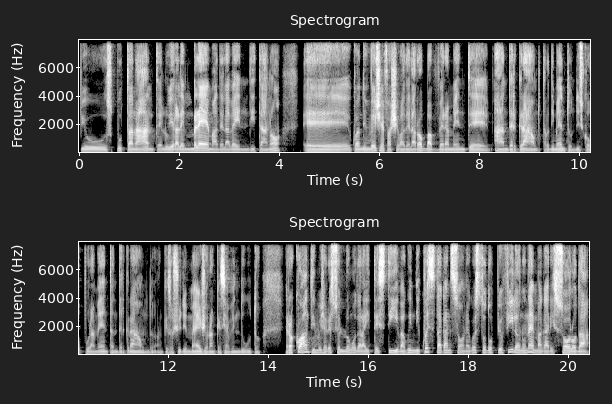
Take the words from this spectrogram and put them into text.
più sputtanante, lui era l'emblema della vendita, no? E quando invece faceva della roba veramente underground, Tradimento è un disco puramente underground, anche se è uscito in major, anche se ha venduto. E Rocco Anti invece adesso è l'uomo della hit estiva, quindi questa canzone, questo doppio filo non è magari solo da,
